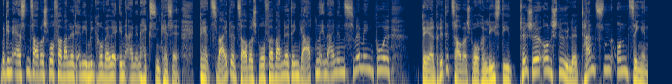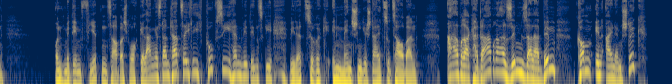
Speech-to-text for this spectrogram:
Mit dem ersten Zauberspruch verwandelt er die Mikrowelle in einen Hexenkessel. Der zweite Zauberspruch verwandelt den Garten in einen Swimmingpool. Der dritte Zauberspruch ließ die Tische und Stühle tanzen und singen. Und mit dem vierten Zauberspruch gelang es dann tatsächlich, Pupsi Herrn Widinski wieder zurück in Menschengestalt zu zaubern. Abracadabra, Simsalabim, komm in einem Stück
